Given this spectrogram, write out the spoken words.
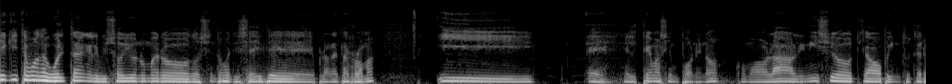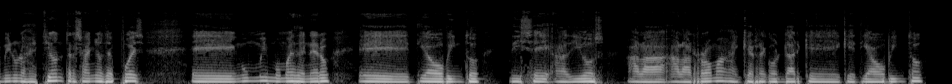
Y aquí estamos de vuelta en el episodio número 226 de Planeta Roma. Y eh, el tema se impone, ¿no? Como hablaba al inicio, Tiago Pinto termina una gestión, tres años después, eh, en un mismo mes de enero, eh, Tiago Pinto dice adiós a la, a la Roma. Hay que recordar que, que Tiago Pinto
